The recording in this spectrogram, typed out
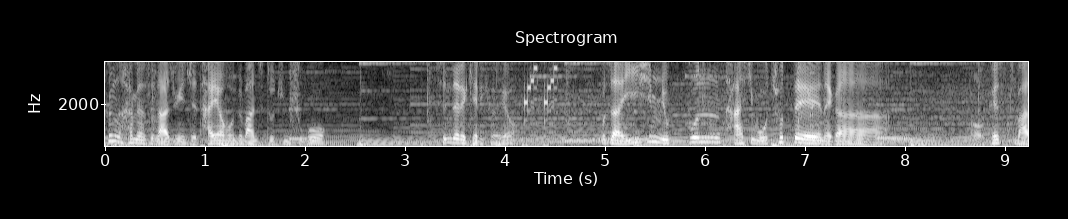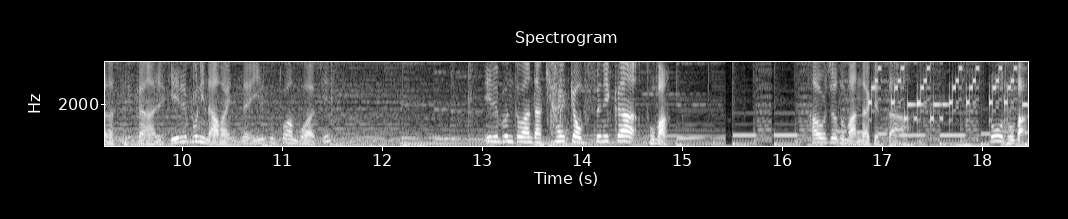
흥 하면서 나중에 이제 다이아몬드 만지도 좀 주고 츤데레 캐릭터예요. 보자 26분 45초 때 내가 어, 퀘스트 받았으니까 아직 1분이 남아있는데 1분 동안 뭐하지? 1분 동안 딱히 할 게 없으니까 도박 하우저도 만났겠다. 또 도박.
